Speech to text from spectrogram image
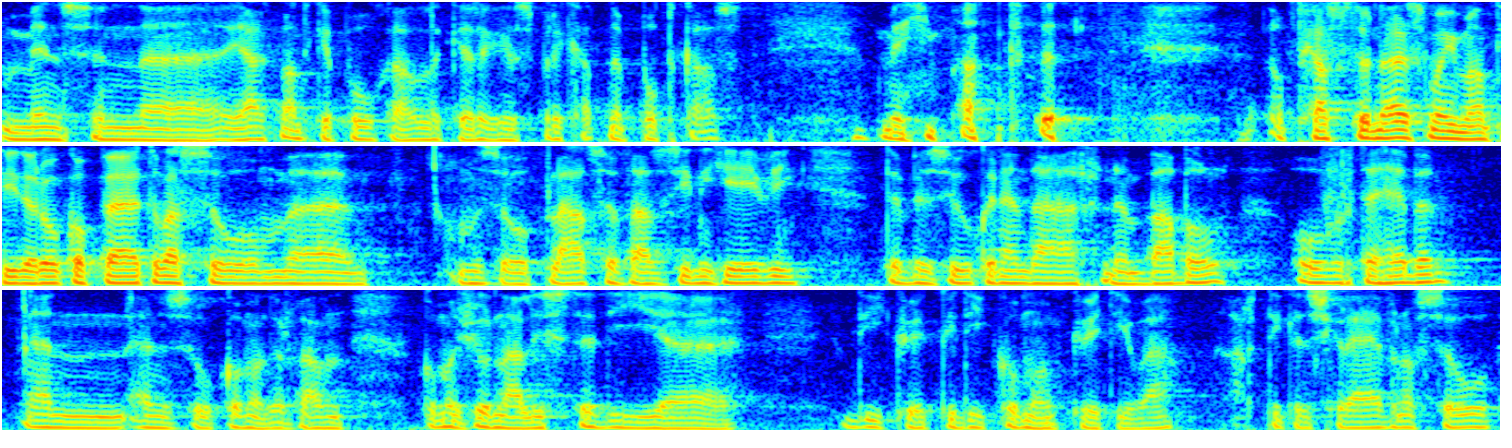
mensen, eh, ja, want ik heb ook al een keer een gesprek gehad, een podcast met iemand op het gastenhuis, maar iemand die er ook op uit was zo om, eh, om zo plaatsen van zingeving te bezoeken en daar een babbel over te hebben. En, en zo komen er van komen journalisten die, eh, die, die, komen, ik weet niet wat, artikelen schrijven of zo.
